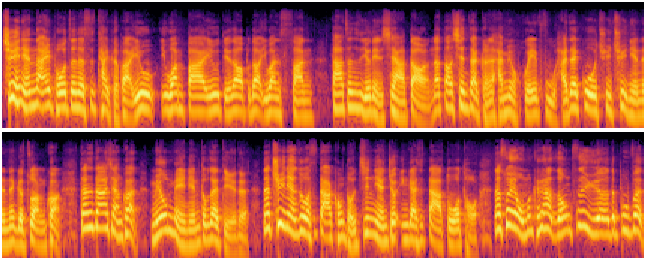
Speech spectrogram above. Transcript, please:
去年那一波真的是太可怕，一路一万八，一路跌到不到一万三。大家真是有点吓到了，那到现在可能还没有恢复，还在过去去年的那个状况。但是大家想看，没有每年都在跌的。那去年如果是大空头，今年就应该是大多头。那所以我们可以看融资余额的部分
